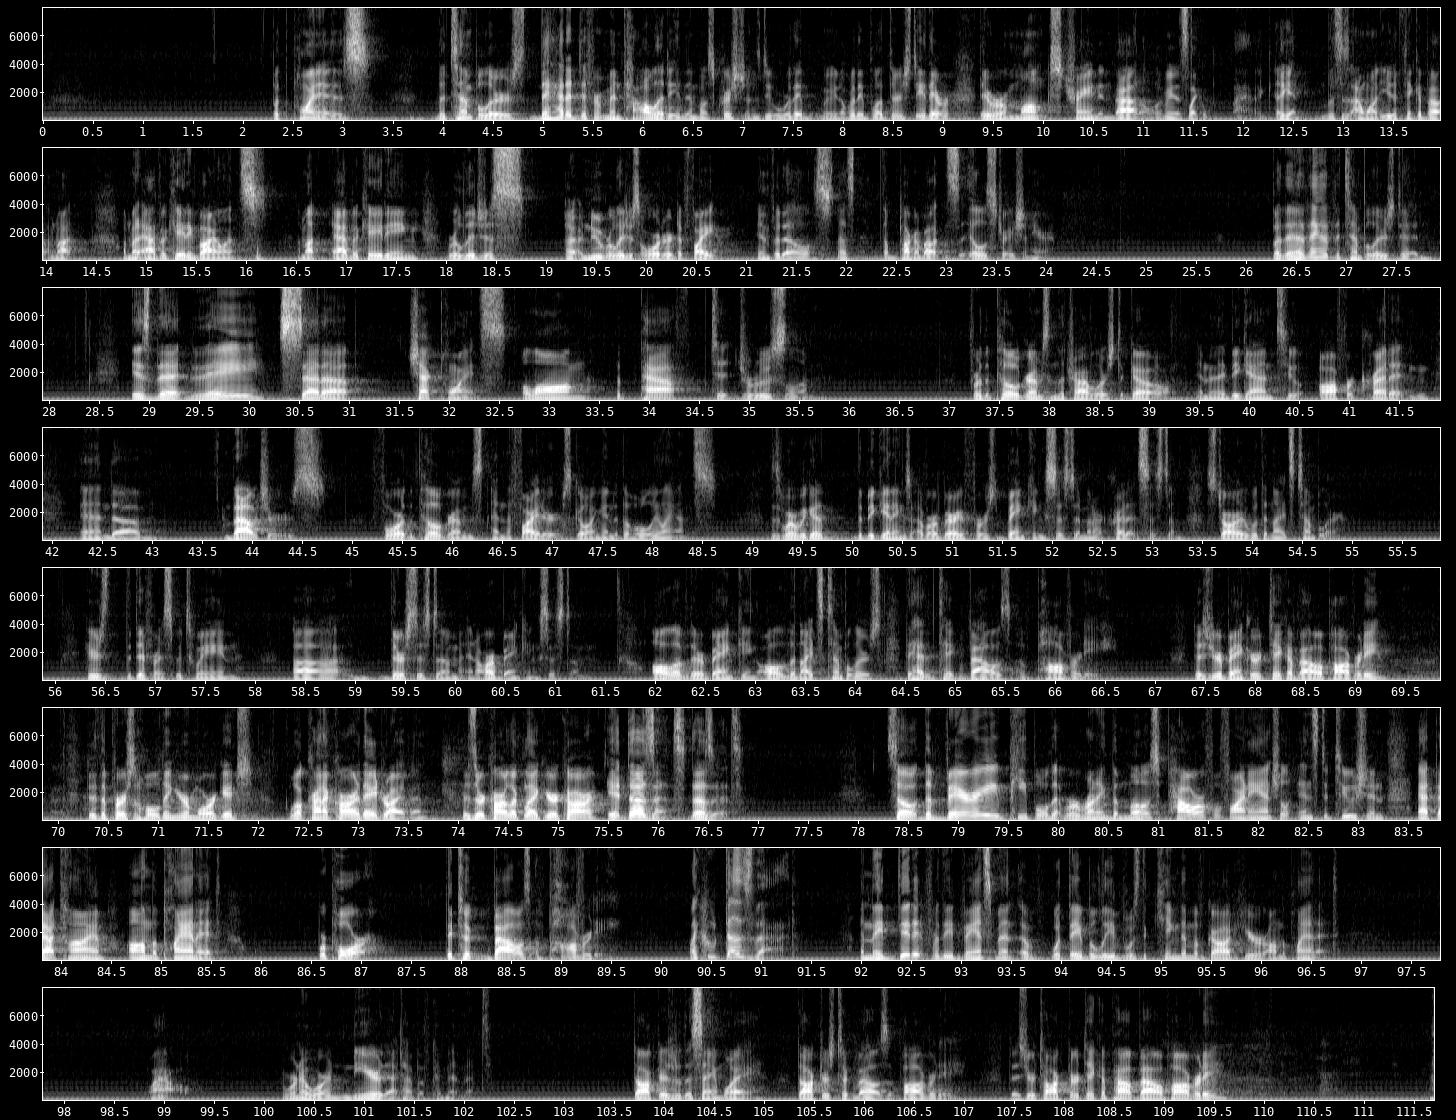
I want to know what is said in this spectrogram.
But the point is, the Templars, they had a different mentality than most Christians do. Were they, you know, were they bloodthirsty? They were, they were monks trained in battle. I mean, it's like, again, this is, I want you to think about, I'm not, I'm not advocating violence. I'm not advocating religious, uh, a new religious order to fight infidels. That's, I'm talking about, this illustration here. But the other thing that the Templars did is that they set up checkpoints along the path to Jerusalem for the pilgrims and the travelers to go. And then they began to offer credit and, and um, vouchers for the pilgrims and the fighters going into the Holy Lands. This is where we get the beginnings of our very first banking system and our credit system, started with the Knights Templar. Here's the difference between uh, their system and our banking system all of their banking, all of the Knights Templars, they had to take vows of poverty. Does your banker take a vow of poverty? Does the person holding your mortgage, what kind of car are they driving? Does their car look like your car? It doesn't, does it? So, the very people that were running the most powerful financial institution at that time on the planet were poor. They took vows of poverty. Like, who does that? And they did it for the advancement of what they believed was the kingdom of God here on the planet. Wow. We're nowhere near that type of commitment. Doctors are the same way. Doctors took vows of poverty. Does your doctor take a vow of poverty?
